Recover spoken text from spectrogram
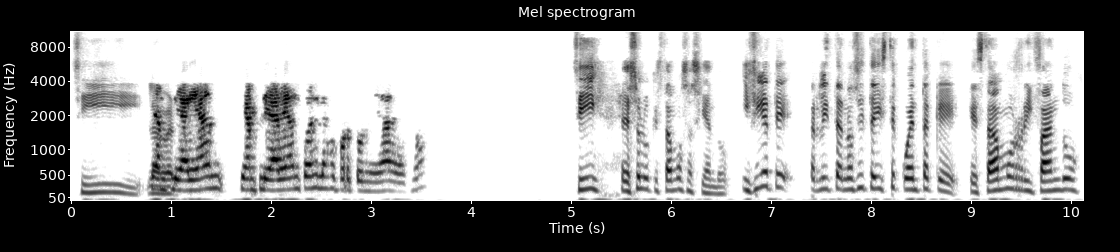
sí. Se ampliarían, se ampliarían todas las oportunidades, ¿no? Sí, eso es lo que estamos haciendo. Y fíjate, Perlita, no sé si te diste cuenta que, que estábamos rifando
